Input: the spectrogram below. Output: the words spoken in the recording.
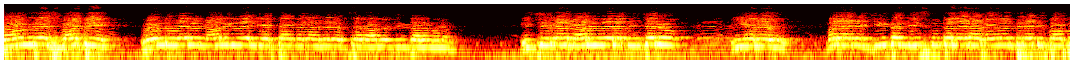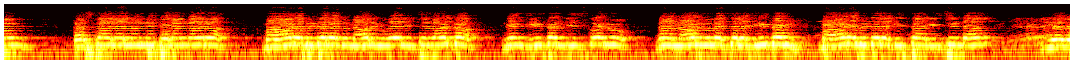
కాంగ్రెస్ పార్టీ రెండు వేలు నాలుగు వేలు చేస్తాం కదా అనేది ఒకసారి ఆలోచించాలి మనం. ఇచ్చిరా నాలుగు వేల పింఛను? ఇయ్యలేదు. మరి ఆయన జీతం తీసుకుంటలేడా రేవంత్ రెడ్డి పాపం? కష్టాలలో తెలంగాణ. మా ఆడబిడ్డలకు నాలుగు వేలు ఇచ్చేదాకా నేను జీతం తీసుకోను. నా నాలుగు లక్షల జీతం మా ఆడబిడ్డలకు ఇస్తాను ఇచ్చిండా? ఆయన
